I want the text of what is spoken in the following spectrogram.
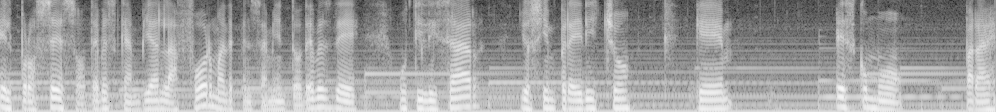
el proceso, debes cambiar la forma de pensamiento, debes de utilizar, yo siempre he dicho que es como para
